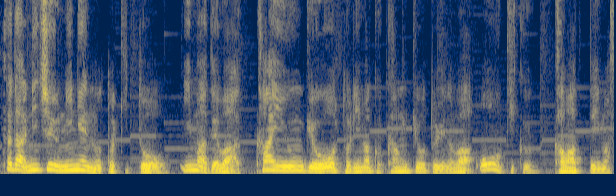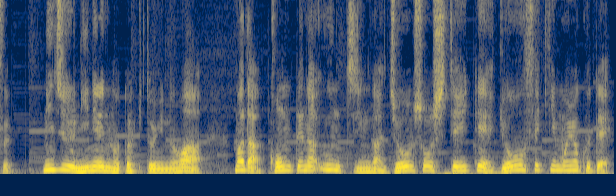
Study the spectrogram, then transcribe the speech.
ただ22年の時と今では海運業を取り巻く環境というのは大きく変わっています。22年の時というのはまだコンテナ運賃が上昇していて業績も良くて、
